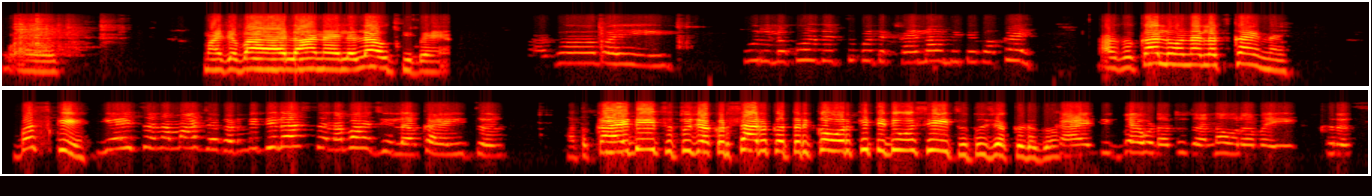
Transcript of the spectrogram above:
माझ्या बाळाला आणायला लावती बाया. अगं बाई पुरीला कोरडे चपाती खायला लावली का काय? अगं कालवणालाच काय नाही. बस की. यायचं ना माझ्याकडे मी दिलं असतं ना भाजीला काय इथं? आता काय द्यायचं तुझ्याकडे? सारखं तरी कवर किती दिवस यायचं तुझ्याकडे ग? काय ती बेवडा तुझा नवरा बाई खरंच.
